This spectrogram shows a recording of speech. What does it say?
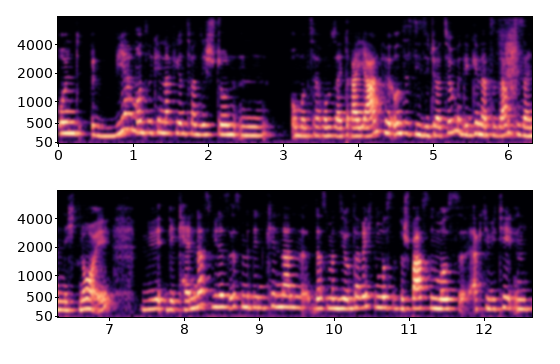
Und wir haben unsere Kinder 24 Stunden um uns herum seit drei Jahren. Für uns ist die Situation, mit den Kindern zusammen zu sein, nicht neu. Wir, wir kennen das, wie das ist mit den Kindern, dass man sie unterrichten muss, bespaßen muss, Aktivitäten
